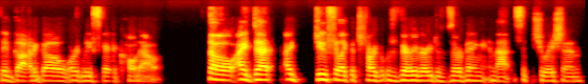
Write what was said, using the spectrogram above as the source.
they've got to go or at least get called out. So I de- I do feel like the target was very very deserving in that situation.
